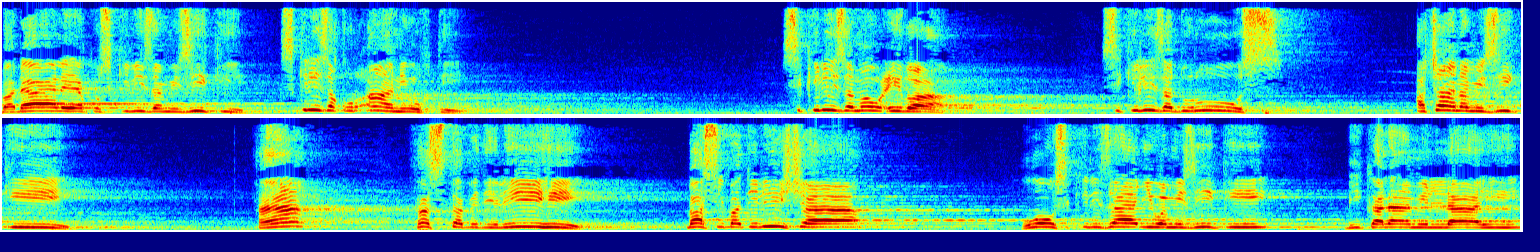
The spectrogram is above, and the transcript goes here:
badala ya kusikiliza miziki sikiliza Qur'ani ukhti. Sikiliza mauidha sikiliza durus. Achana na miziki. Eh fastabdilihi basi badilisha. Huo usikilizaji wa miziki bikalami llahi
